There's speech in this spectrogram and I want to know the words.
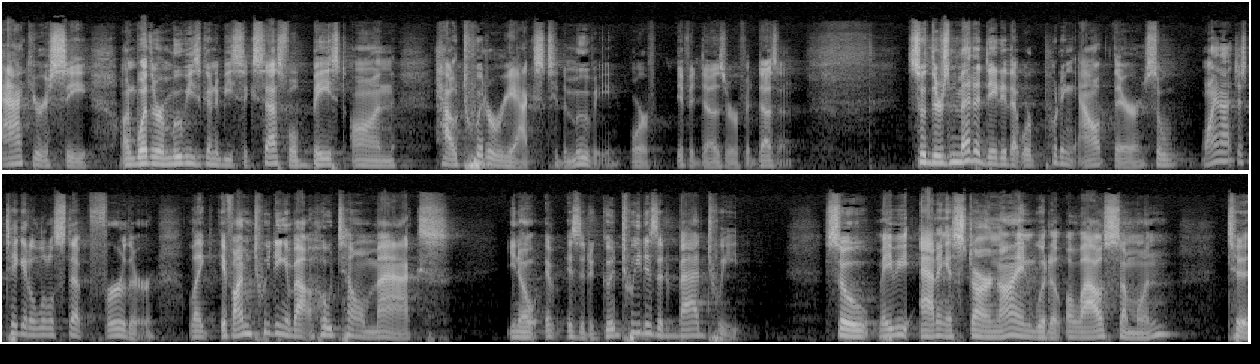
accuracy on whether a movie is going to be successful based on how Twitter reacts to the movie, or if it does or if it doesn't. So there's metadata that we're putting out there. So why not just take it a little step further? Like if I'm tweeting about Hotel Max, you know, if, is it a good tweet? Is it a bad tweet? So maybe adding a star nine would allow someone to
